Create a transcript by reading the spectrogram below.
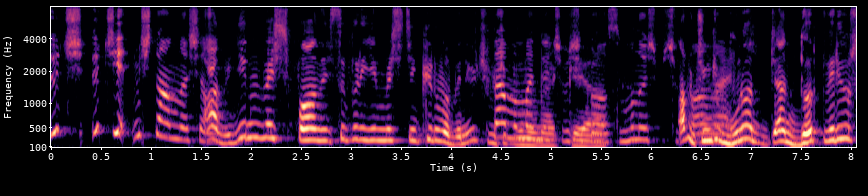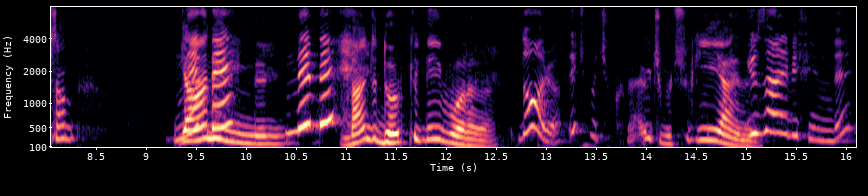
3 3.70'te anlaşalım. Abi 25 puan 0.25 için kırma beni. 3,5 tamam bunun hadi hakkı 3.5 ya. olsun. Bunu 3.5 Abi çünkü verdik. buna yani 4 veriyorsan Ne yani ne be? Bence dörtlük değil bu arada. Doğru 3.5. Ya Üç buçuk iyi yani. Güzel bir filmdi.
